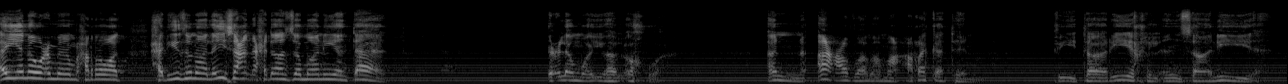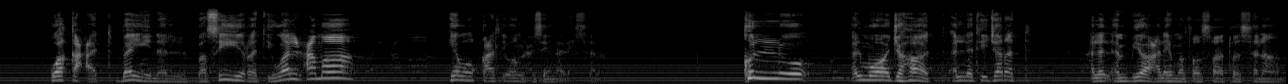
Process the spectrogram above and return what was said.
أي نوع من المحرمات؟ حديثنا ليس عن أحداث زمانية انتهت. اعلموا أيها الأخوة أن أعظم معركة في تاريخ الإنسانية وقعت بين البصيرة والعمى هي موقعة الإمام الحسين عليه السلام. كل المواجهات التي جرت على الأنبياء عليهم الصلاة والسلام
